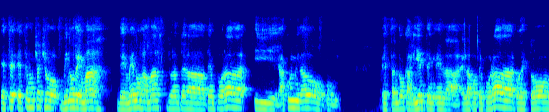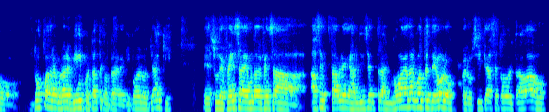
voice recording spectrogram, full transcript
Este, este muchacho vino de más, de menos a más durante la temporada y ha culminado con estando caliente en, en la, en la postemporada. Conectó dos cuadrangulares bien importantes contra el equipo de los Yankees. Eh, su defensa es una defensa aceptable en el jardín central. No va a ganar guantes de oro, pero sí te hace todo el trabajo.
